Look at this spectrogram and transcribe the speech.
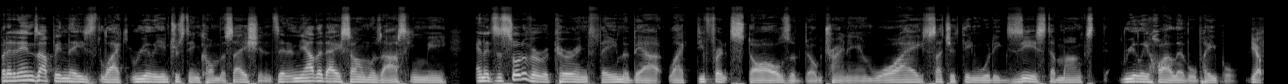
but it ends up in these like really interesting conversations. And, and the other day, someone was asking me, and it's a sort of a recurring theme about like different styles of dog training and why such a thing would exist amongst really high level people. Yep.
